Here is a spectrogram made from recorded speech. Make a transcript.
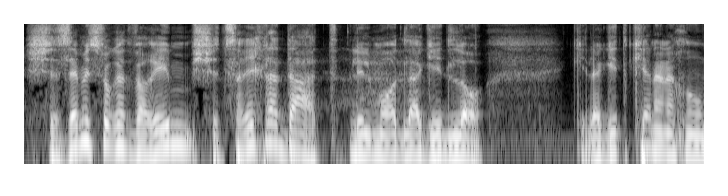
שזה מסוג הדברים שצריך לדעת ללמוד להגיד לא. כי להגיד כן, אנחנו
